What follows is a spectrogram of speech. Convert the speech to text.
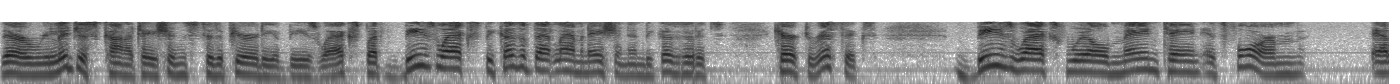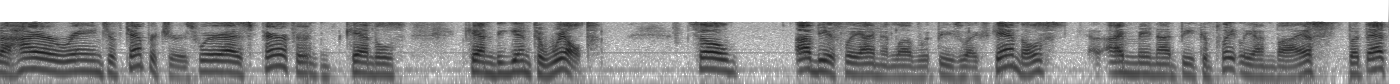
there are religious connotations to the purity of beeswax, but beeswax, because of that lamination and because of its characteristics, beeswax will maintain its form at a higher range of temperatures, whereas paraffin candles can begin to wilt. So, obviously, I'm in love with beeswax candles. I may not be completely unbiased, but that's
